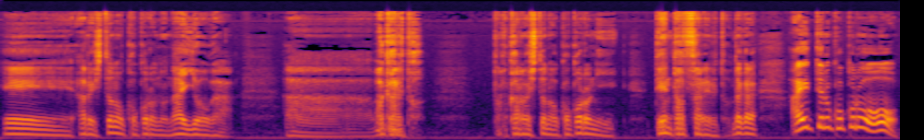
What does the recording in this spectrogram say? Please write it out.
えー、ある人の心の内容が、あわかると。他の人の心に伝達されると。だから、相手の心を、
